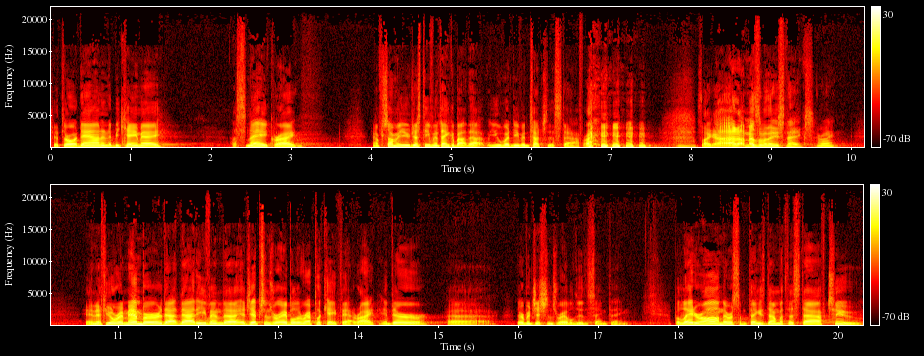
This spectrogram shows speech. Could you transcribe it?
So throw it down and it became a, a snake, right? Now, for some of you, just even think about that, you wouldn't even touch this staff, right? it's like, ah, I'm not messing with any snakes, right? And if you'll remember that, that even the Egyptians were able to replicate that, right? And their, uh, their magicians were able to do the same thing. But later on, there were some things done with the staff too.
